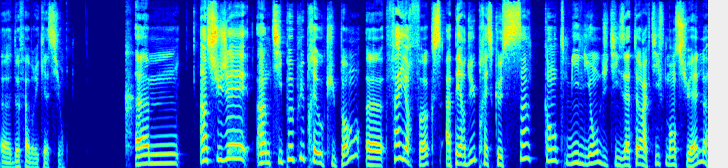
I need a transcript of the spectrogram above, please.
de fabrication. Un sujet un petit peu plus préoccupant, euh, Firefox a perdu presque 50 50 millions d'utilisateurs actifs mensuels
